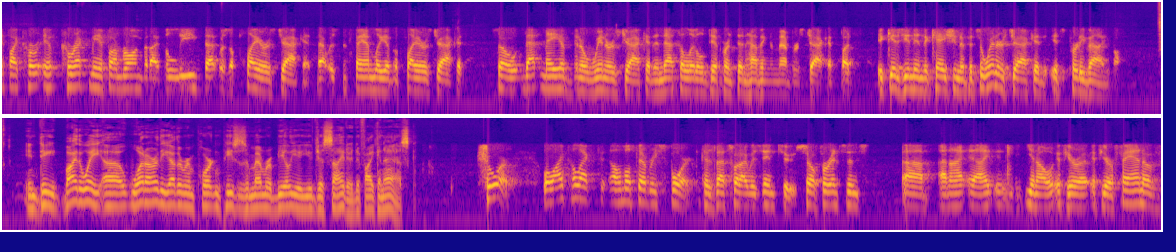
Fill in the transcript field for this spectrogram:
if I cor- if, correct me if I'm wrong, but I believe that was a player's jacket. That was the family of a player's jacket. So that may have been a winner's jacket, and that's a little different than having a member's jacket. But it gives you an indication if it's a winner's jacket, it's pretty valuable. Indeed. By the way, uh, what are the other important pieces of memorabilia you just cited, if I can ask? Sure. Well, I collect almost every sport because that's what I was into. So, for instance, uh, and I, I, you know, if you're a, if you're a fan of,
